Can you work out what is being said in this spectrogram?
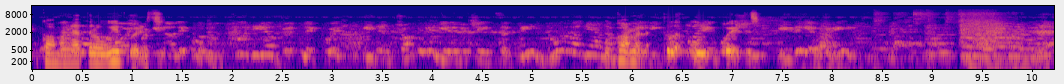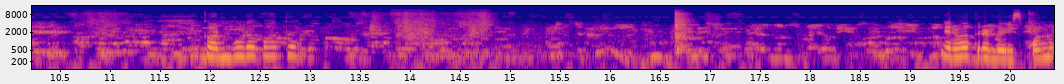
முக்கால் மணி நேரத்தில் உயிர் போயிடுச்சு. போயிடுச்சு கண் கூட பார்த்தேன் இருபத்தி ரெண்டு வயசு பொண்ணு.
